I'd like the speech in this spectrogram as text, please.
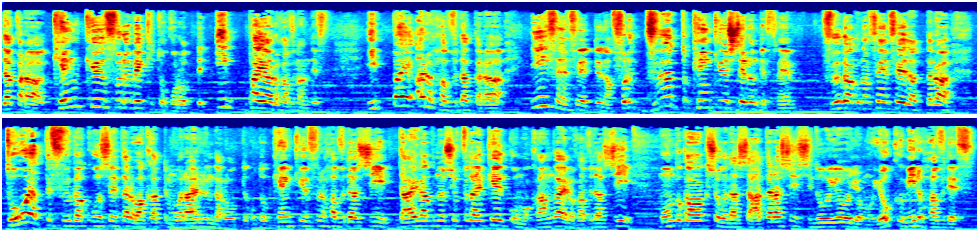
だから研究するべきところっていっぱいあるはずなんです。いっぱいあるはずだからいい先生っていうのはそれずっと研究してるんですね。数学の先生だったらどうやって数学を教えたら分かってもらえるんだろうってことを研究するはずだし大学の出題傾向も考えるはずだし文部科学省が出した新しい指導要領もよく見るはずです。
